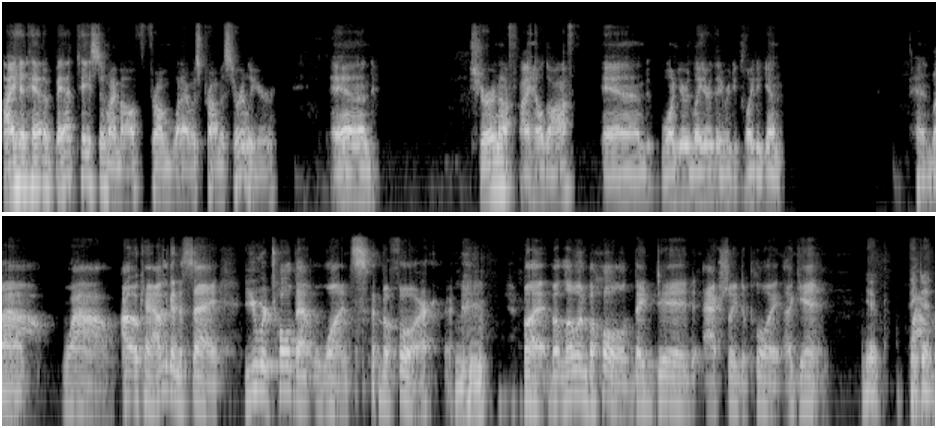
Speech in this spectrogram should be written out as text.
I had had a bad taste in my mouth from what I was promised earlier. And sure enough, I held off, and one year later, they were deployed again. And uh, wow, uh, wow. Okay, I was going to say you were told that once before, mm-hmm. but but lo and behold, they did actually deploy again. Yep, they wow. did.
